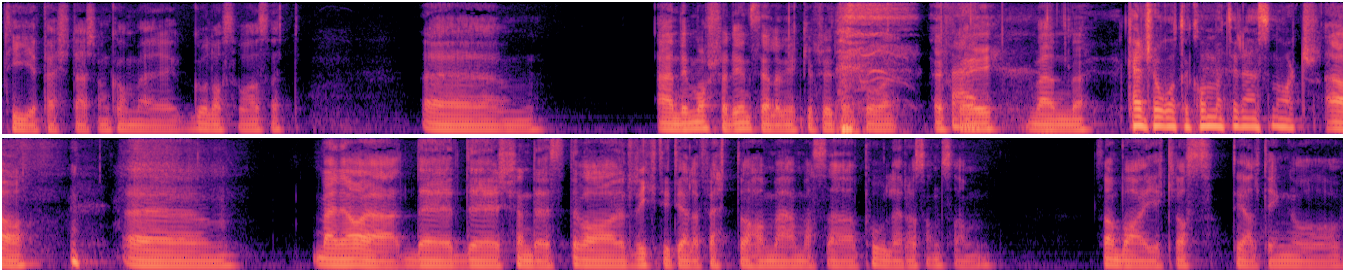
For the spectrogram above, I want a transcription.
tio pers där som kommer gå loss oavsett. Um, Andy morsade inte så jävla mycket förutom på FA, men Kanske återkommer till det här snart. Ja. Ehm, men ja, ja det, det kändes, det var riktigt jävla fett att ha med massa polare och sånt som, som bara gick loss till allting och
